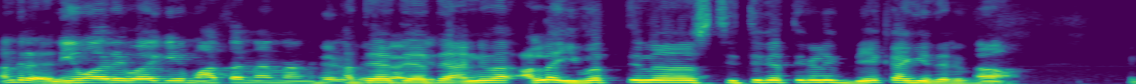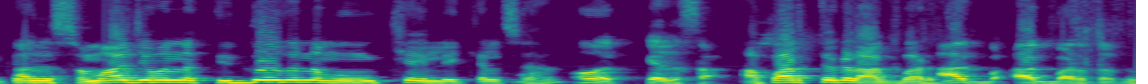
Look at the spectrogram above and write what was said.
ಅಂದ್ರೆ ಅನಿವಾರ್ಯವಾಗಿ ಮಾತನ್ನ ನಾನು ಅದೇ ಅದೇ. ಅದೇ ಅನಿವಾರ್ಯ ಅಲ್ಲ ಇವತ್ತಿನ ಸ್ಥಿತಿಗತಿಗಳಿಗೆ ಬೇಕಾಗಿದೆ ರೀ. ಯಾಕಂದ್ರೆ ಸಮಾಜವನ್ನ ತಿದ್ದೋದು ನಮ್ಮ ಮುಖ್ಯ ಇಲ್ಲಿ ಕೆಲಸ. ಕೆಲಸ. ಅಪಾರ್ಥಗಳಾಗ್ಬಾರ್ದು. ಆಗ್ಬ ಆಗ್ಬಾರ್ದು ಅದು.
